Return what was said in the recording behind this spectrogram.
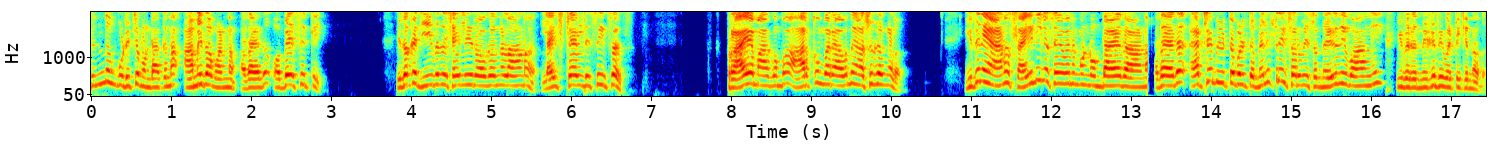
തിന്നും കുടിച്ചും ഉണ്ടാക്കുന്ന അമിതവണ്ണം അതായത് ഒബേസിറ്റി ഇതൊക്കെ ജീവിതശൈലി രോഗങ്ങളാണ് ലൈഫ് സ്റ്റൈൽ ഡിസീസസ് പ്രായമാകുമ്പോൾ ആർക്കും വരാവുന്ന അസുഖങ്ങൾ ഇതിനെയാണ് സൈനിക സേവനം കൊണ്ടുണ്ടായതാണ് അതായത് ആട്രിബ്യൂട്ടബിൾ ടു മിലിറ്ററി സർവീസ് എന്ന് എഴുതി വാങ്ങി ഇവർ നികുതി വെട്ടിക്കുന്നത്.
